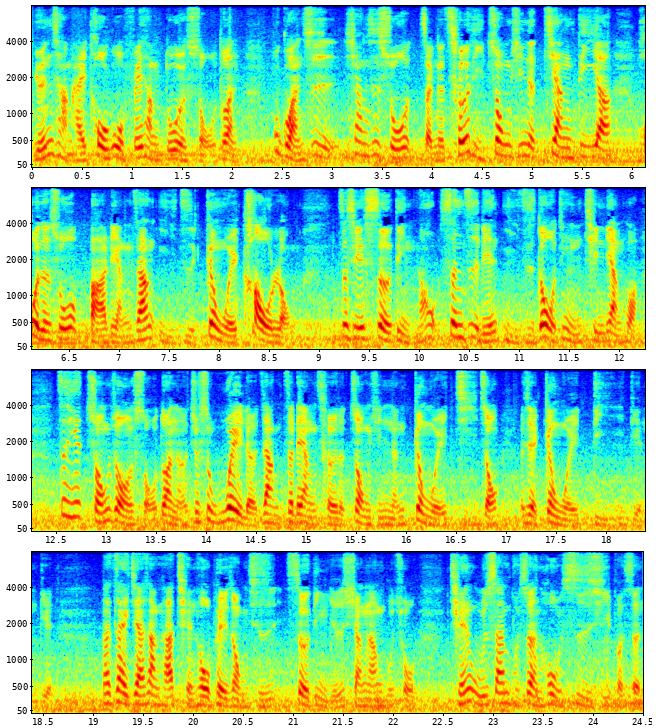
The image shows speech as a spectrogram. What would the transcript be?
原厂还透过非常多的手段，不管是像是说整个车体重心的降低啊，或者说把两张椅子更为靠拢这些设定，然后甚至连椅子都有进行轻量化，这些种种的手段呢，就是为了让这辆车的重心能更为集中，而且更为低一点点。那再加上它前后配重，其实设定也是相当不错，前五十三 percent，后四十七 percent，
